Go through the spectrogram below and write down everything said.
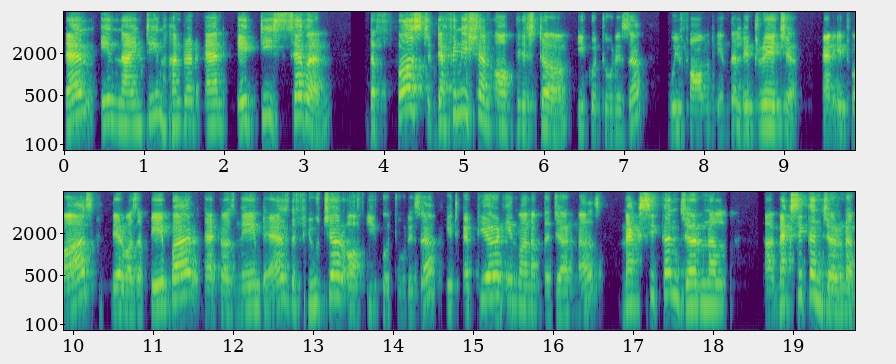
Then in 1987, the first definition of this term, ecotourism, we found in the literature. And it was, there was a paper that was named as the future of ecotourism. It appeared in one of the journals, Mexican journal, uh, Mexican journal.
